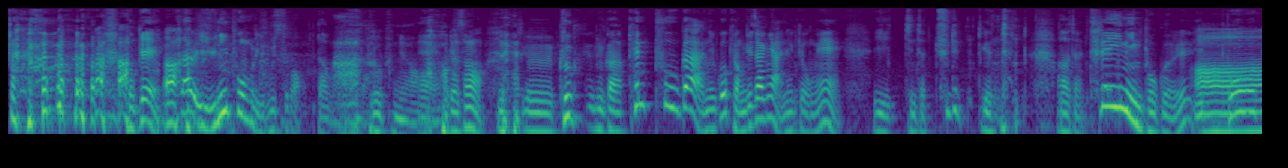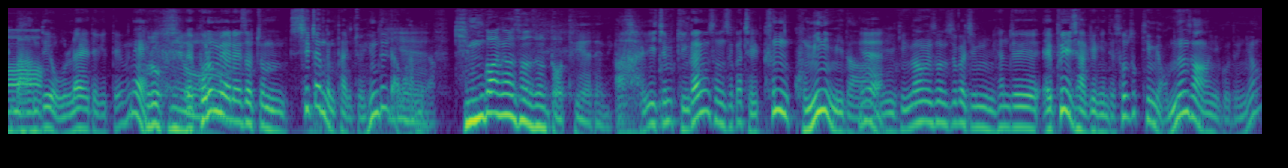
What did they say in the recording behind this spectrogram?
그게 아. 따로 유니폼을 입을 수가 없다고. 아 합니다. 그렇군요. 네, 그래서 네. 그, 그 그러니까 캠 프가 아니고 경기장이 아닐 경우에 이 진짜 출입 아, 트레이닝복을 입고 아. 마운드에 올라야 되기 때문에 그렇군요. 네, 그런 면에서 좀 실전 등판이 좀 힘들다고 예. 합니다. 김광현 선수는 또 어떻게 해야 됩니까? 아, 이 지금 김광현 선수가 제일 큰 고민입니다. 예. 이 김광현 선수가 지금 현재 FA 자격인데 소속팀이 없는 상황이거든요.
